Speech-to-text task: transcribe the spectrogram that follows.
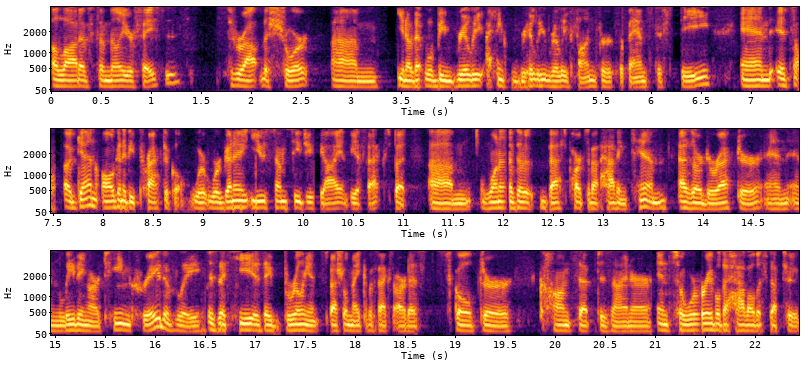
a lot of familiar faces throughout the short. Um, you know, that will be really, I think, really, really fun for, for fans to see. And it's again all going to be practical. We're we're going to use some CGI and VFX, but um, one of the best parts about having Tim as our director and and leading our team creatively is that he is a brilliant special makeup effects artist, sculptor, concept designer. And so we're able to have all this stuff to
